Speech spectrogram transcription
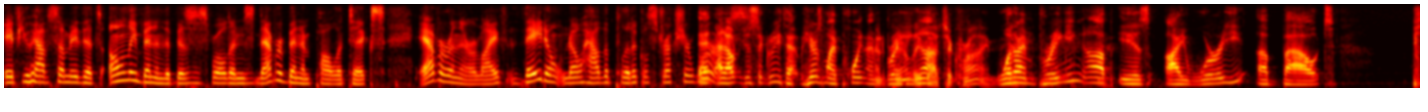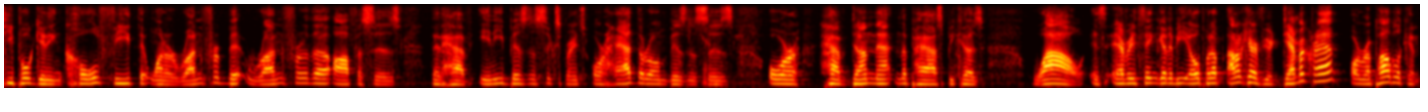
if you have somebody that's only been in the business world and has never been in politics ever in their life, they don't know how the political structure works. And I don't disagree with that. Here's my point I'm And bringing apparently up. that's a crime. What I'm bringing up is I worry about people getting cold feet that want to run for bit, run for the offices that have any business experience or had their own businesses or have done that in the past because wow, is everything going to be open up? I don't care if you're Democrat or Republican.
